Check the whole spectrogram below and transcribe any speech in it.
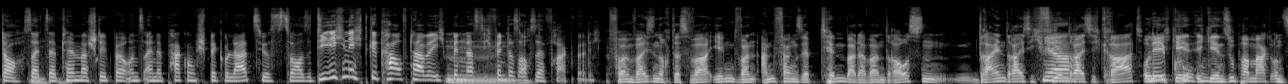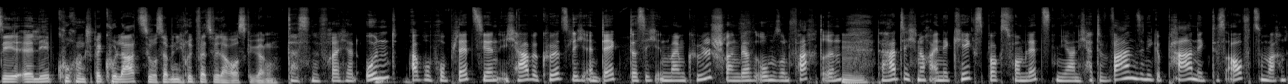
doch, seit September steht bei uns eine Packung Spekulatius zu Hause, die ich nicht gekauft habe. Ich bin das, ich finde das auch sehr fragwürdig. Vor allem weiß ich noch, das war irgendwann Anfang September, da waren draußen 33, Ja. 34 Grad und ich gehe Lebkuchen. ich geh in den Supermarkt und sehe äh, Lebkuchen und Spekulatius, da bin ich rückwärts wieder rausgegangen. Das ist eine Frechheit. Und apropos Plätzchen, ich habe kürzlich entdeckt, dass ich in meinem Kühlschrank, da ist oben so ein Fach drin, Mhm. da hatte ich noch eine Keksbox vom letzten Jahr und ich hatte wahnsinnige Panik, das aufzumachen.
